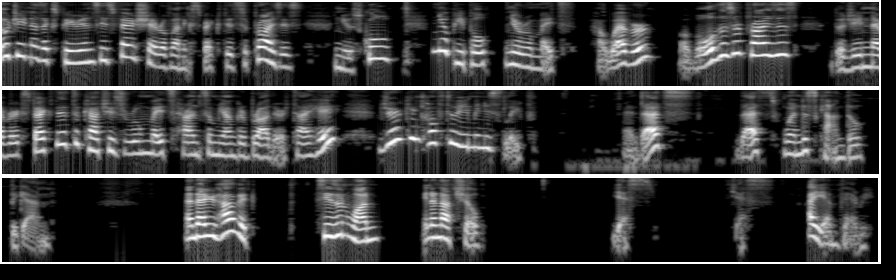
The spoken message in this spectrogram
Dojin has experienced his fair share of unexpected surprises new school, new people, new roommates. However, of all the surprises, Dojin never expected to catch his roommate's handsome younger brother, Taehee, jerking off to him in his sleep. And that's that's when the scandal began. And there you have it. Season 1, in a nutshell. Yes, yes, I am very,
